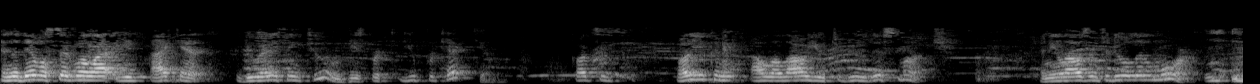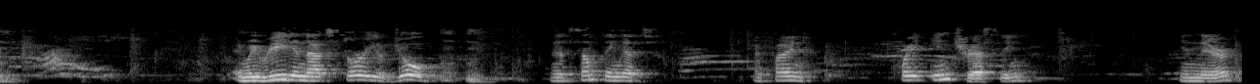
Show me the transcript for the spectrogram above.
And the devil said, well, I, you, I can't do anything to him. He's, you protect him. God says, well, you can, I'll allow you to do this much. And he allows him to do a little more. and we read in that story of Job, and it's something that I find quite interesting in there.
